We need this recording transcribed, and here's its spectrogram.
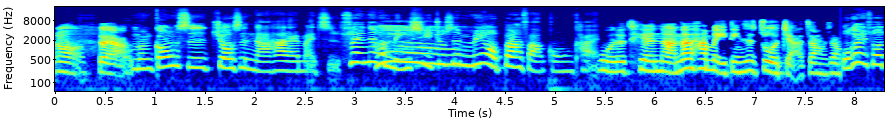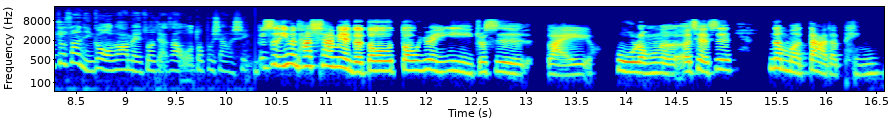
嗯，对啊我，们公司就是拿它来买纸，所以那个明细就是没有办法公开。我的天呐，那他们一定是做假账这样。我跟你说，就算你跟我说他没做假账，我都不相信。不是因为他下面的都都愿意就是来糊弄了，而且是那么大的平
